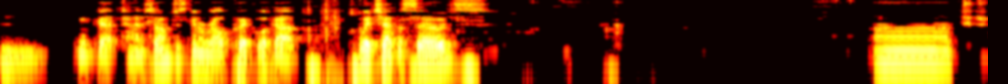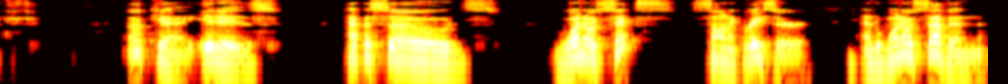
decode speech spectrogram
hmm, we've got time, so I'm just gonna real quick look up which episodes. Uh, okay, it is episodes 106, Sonic Racer, and 107,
